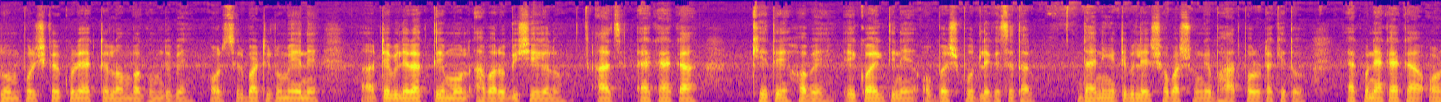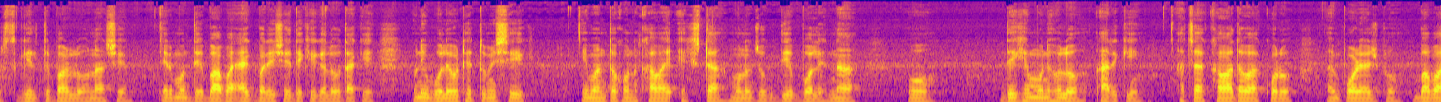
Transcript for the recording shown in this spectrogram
রুম পরিষ্কার করে একটা লম্বা ঘুম দেবে। অটসের বাটি রুমে এনে টেবিলে রাখতে মন আবারও বিষিয়ে গেল। আজ একা একা খেতে হবে। এই কয়েকদিনে অভ্যাস বদলে গেছে তার। ডাইনিংয়ের টেবিলে সবার সঙ্গে ভাত, পরোটা খেত। এখন একা একা অর্স গিলতে পারল না সে। এর মধ্যে বাবা একবার এসে দেখে গেল তাকে। উনি বলে ওঠে, তুমি শিখ? ইমান তখন খাওয়ায় এক্সট্রা মনোযোগ দিয়ে বলে, না। ও দেখে মনে হলো, আর কি? আচ্ছা খাওয়া দাওয়া করো, আমি পরে আসব। বাবা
